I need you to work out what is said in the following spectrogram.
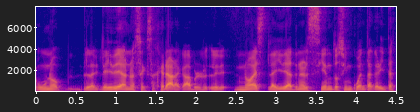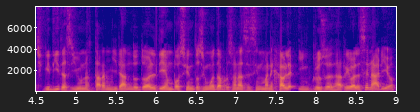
Uno, la, idea no es exagerar acá, pero no es la idea tener 150 caritas chiquititas y uno estar mirando todo el tiempo. 150 personas es inmanejable, incluso desde arriba del escenario.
